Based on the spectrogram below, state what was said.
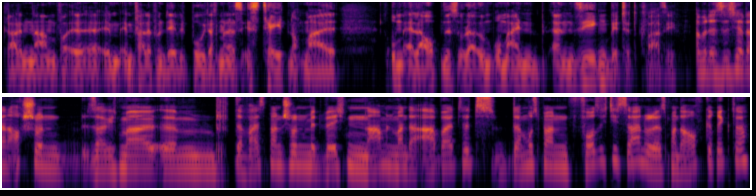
gerade im Namen, äh, im, im Falle von David Bowie, dass man das Estate nochmal um Erlaubnis oder um, um einen, einen Segen bittet quasi. Aber das ist ja dann auch schon, sage ich mal, ähm, da weiß man schon, mit welchen Namen man da arbeitet. Da muss man vorsichtig sein oder ist man da aufgeregter?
